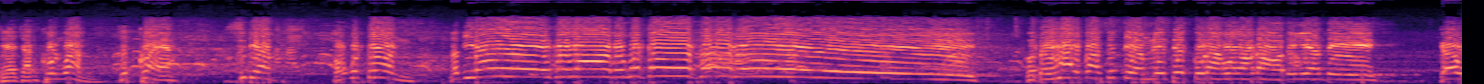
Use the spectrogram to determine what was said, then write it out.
Che chắn khôn ngoan, rất khỏe dứt điểm bóng quất con làm gì đây? Không ra, bóng quất con ra đi có tới hai pha dứt điểm liên tiếp của đảng áo đỏ. Tuy nhiên thì các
